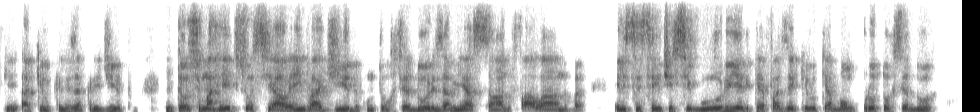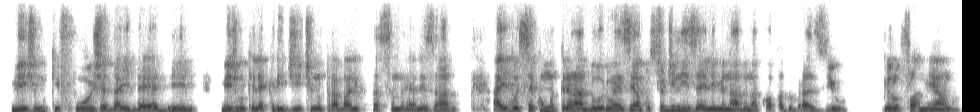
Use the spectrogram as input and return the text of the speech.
que, aquilo que eles acreditam. Então, se uma rede social é invadida com torcedores ameaçando, falando, ele se sente seguro e ele quer fazer aquilo que é bom para o torcedor, mesmo que fuja da ideia dele, mesmo que ele acredite no trabalho que está sendo realizado. Aí você, como treinador, um exemplo: se o Diniz é eliminado na Copa do Brasil pelo Flamengo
